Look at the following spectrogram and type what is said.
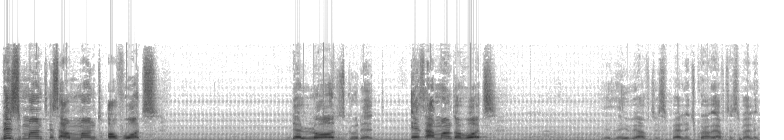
This month is a month of what? The Lord's goodness. It's a month of what? If you have to spell it, we have to spell it.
